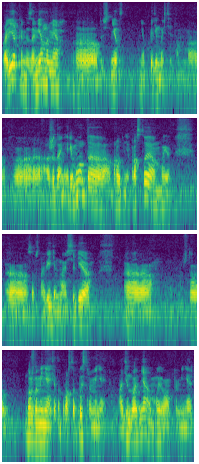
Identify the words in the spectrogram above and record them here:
проверками, заменами, то есть нет необходимости там, э, в ожидании ремонта, оборудование простое, мы, э, собственно, видим себе, э, что нужно менять это, просто быстро менять. Один-два дня мы его поменяли,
